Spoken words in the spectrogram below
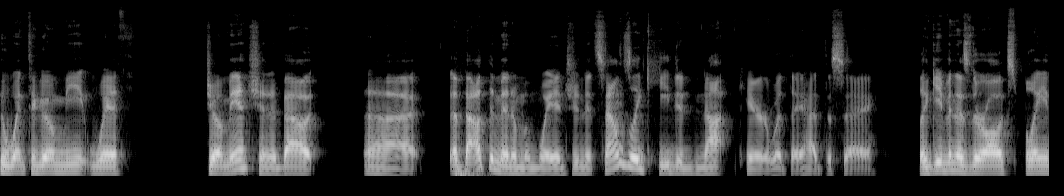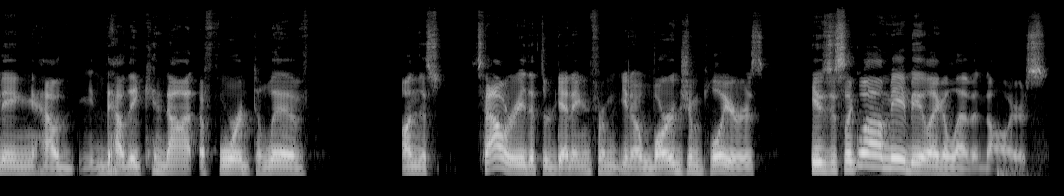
who went to go meet with Joe Manchin about uh, about the minimum wage, and it sounds like he did not care what they had to say. Like even as they're all explaining how how they cannot afford to live on this salary that they're getting from you know large employers, he was just like, well, maybe like eleven dollars.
